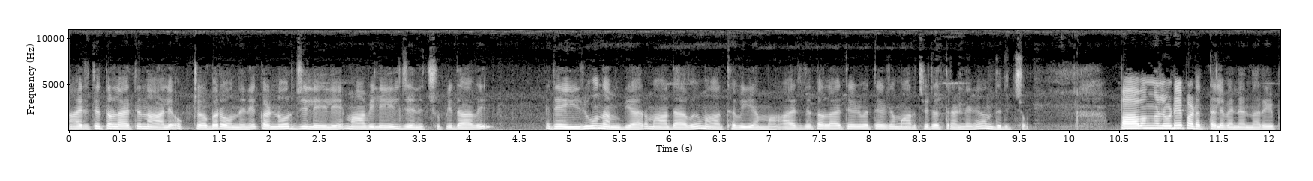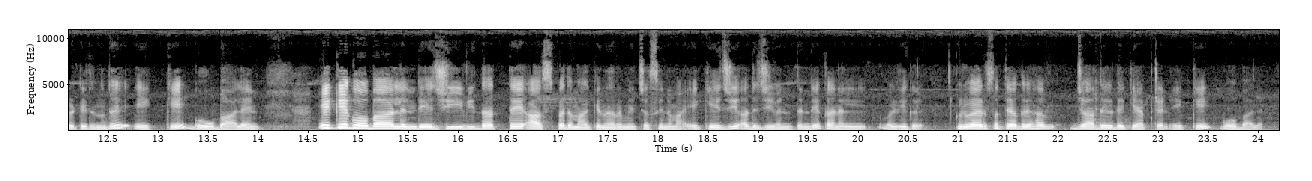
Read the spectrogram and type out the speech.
ആയിരത്തി തൊള്ളായിരത്തി നാല് ഒക്ടോബർ ഒന്നിന് കണ്ണൂർ ജില്ലയിലെ മാവിലയിൽ ജനിച്ചു. പിതാവ് രൈരു നമ്പ്യാർ മാതാവ് മാധവിയമ്മ ആയിരത്തി തൊള്ളായിരത്തി എഴുപത്തേഴ് മാർച്ച് ഇരുപത്തിരണ്ടിന് അന്തരിച്ചു. പാവങ്ങളുടെ പടത്തലവൻ എന്നറിയപ്പെട്ടിരുന്നത് A K Gopalan. A K ഗോപാലന്റെ ജീവിതത്തെ ആസ്പദമാക്കി നിർമ്മിച്ച സിനിമ. എ കെ ജി അതിജീവനത്തിന്റെ കനൽ വഴികൾ. ഗുരുവായൂർ സത്യാഗ്രഹ ജാഥയുടെ captain A K Gopalan.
